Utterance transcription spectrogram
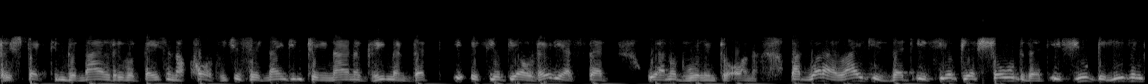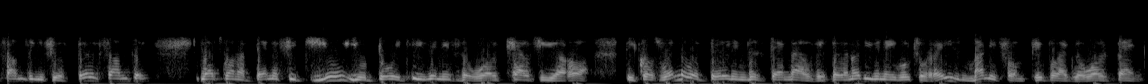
respecting the Nile River Basin Accord, which is a 1929 agreement that Ethiopia already has said we are not willing to honor. But what I like is that Ethiopia showed that if you believe in something, if you've built something that's going to benefit you, you do it, even if the world tells you you're wrong. Because when they were building this dam, Elvis, they were not even able to raise money from people like the World Bank,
